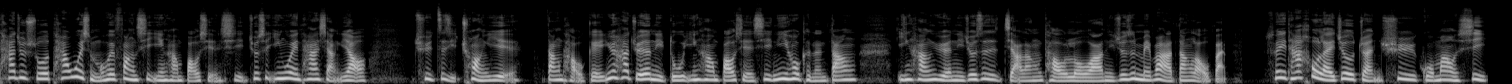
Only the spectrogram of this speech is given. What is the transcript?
他就说，他为什么会放弃银行保险系，就是因为他想要去自己创业。当逃给，因为他觉得你读银行保险系，你以后可能当银行员，你就是假狼逃楼啊，你就是没办法当老板。所以他后来就转去国贸系，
